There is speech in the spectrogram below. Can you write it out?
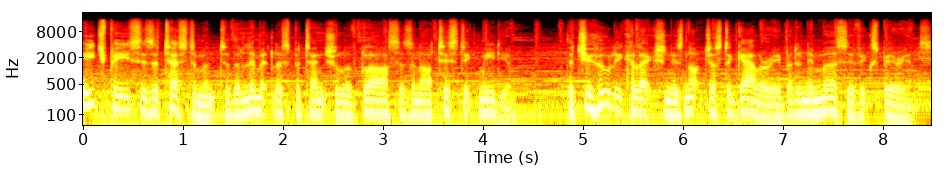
Each piece is a testament to the limitless potential of glass as an artistic medium. The Chihuly collection is not just a gallery but an immersive experience.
